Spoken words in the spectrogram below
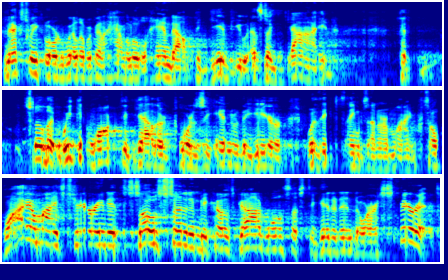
Next week, Lord willing, we're going to have a little handout to give you as a guide to so that we can walk together towards the end of the year with these things in our mind. So, why am I sharing it so soon? Because God wants us to get it into our spirit.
